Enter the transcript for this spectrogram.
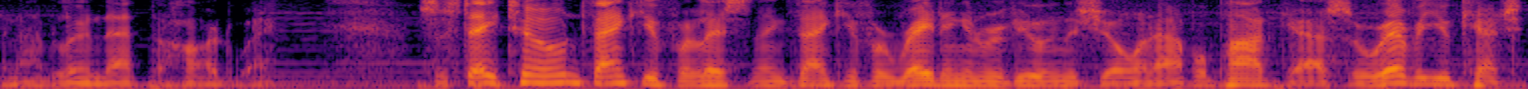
and I've learned that the hard way. So stay tuned. Thank you for listening. Thank you for rating and reviewing the show on Apple Podcasts or wherever you catch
